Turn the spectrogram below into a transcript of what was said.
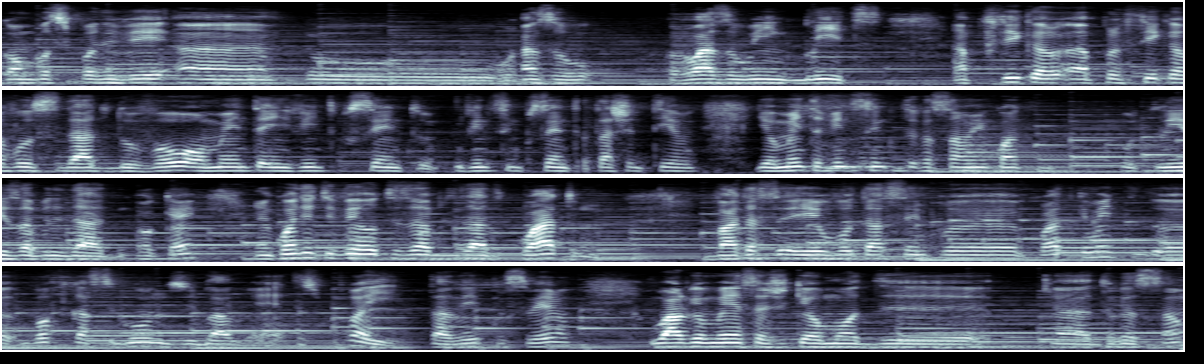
Como vocês podem ver, uh, o Raza Wing Blitz amplifica, amplifica a velocidade do voo, aumenta em 20%, 25% a taxa de tiro e aumenta 25% de duração enquanto utiliza a habilidade, ok? Enquanto eu tiver a utilizar a habilidade 4, vai estar, eu vou estar sempre, praticamente, eh, vou ficar segundos e blá blá, é, por aí, tá vendo? Perceberam? O Argo Message que é o modo de uh, duração,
